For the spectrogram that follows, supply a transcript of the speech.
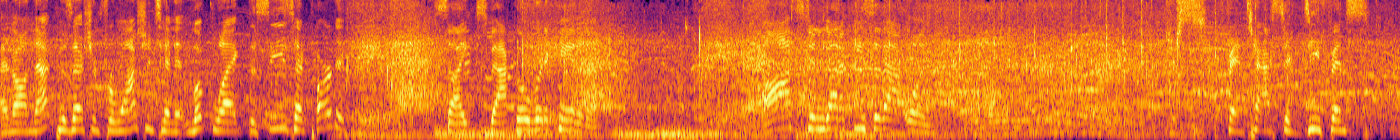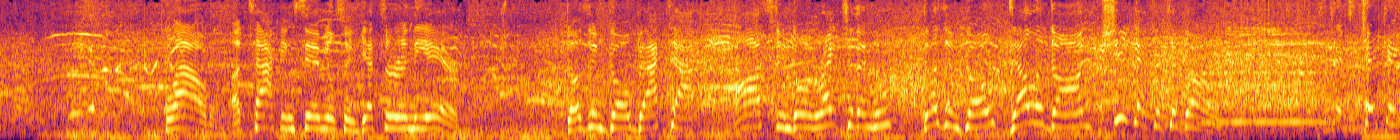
And on that possession for Washington, it looked like the seas had parted. Sykes back over to Canada. Austin got a piece of that one. Fantastic defense. Cloud attacking Samuelson, gets her in the air. Doesn't go, back tap. Austin going right to the hoop. Doesn't go. Delle Donne, she gets it to go. Sticks taking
